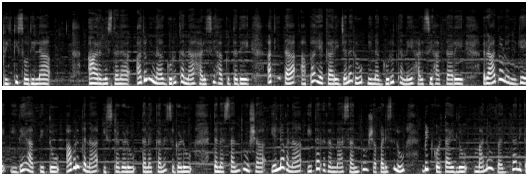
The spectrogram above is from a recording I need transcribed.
ಪ್ರೀತಿಸೋದಿಲ್ಲ. ಆರನೇ ಸ್ಥಳ. ಅದು ನಿನ್ನ ಗುರುತನ್ನ ಅಳಿಸಿ ಹಾಕುತ್ತದೆ. ಅತೀತ ಅಪಾಯಕಾರಿ ಜನರು ನಿನ್ನ ಗುರುತನ್ನೇ ಅಳಿಸಿ ಹಾಕ್ತಾರೆ. ರಾಧೋಳೊಂದಿಗೆ ಇದೇ ಆಗ್ತಿತ್ತು. ಅವಳು ತನ್ನ ಇಷ್ಟಗಳು, ತನ್ನ ಕನಸುಗಳು, ತನ್ನ ಸಂತೋಷ ಎಲ್ಲವನ್ನ ಇತರರನ್ನ ಸಂತೋಷ ಪಡಿಸಲು ಬಿಟ್ಕೊಡ್ತಾ ಇದ್ಲು. ಮನೋವೈಜ್ಞಾನಿಕ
